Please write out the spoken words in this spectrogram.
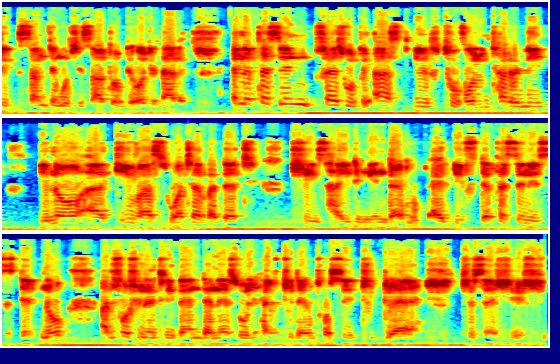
th- something which is out of the ordinary. And the person first will be asked if to voluntarily, you know, uh, give us whatever that she's hiding in there. And if the person is that no, unfortunately, then the nurse will have to then proceed to uh, to search if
